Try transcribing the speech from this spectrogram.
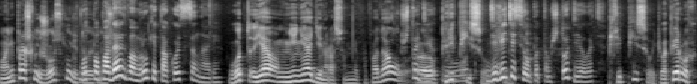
Ну, они прошли жесткую. Вот попадает вам в руки такой сценарий. Вот я, мне не один раз он мне попадал. Что э, делать? Переписывать. Вот. Делитесь опытом, что делать? Переписывать. Во-первых,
